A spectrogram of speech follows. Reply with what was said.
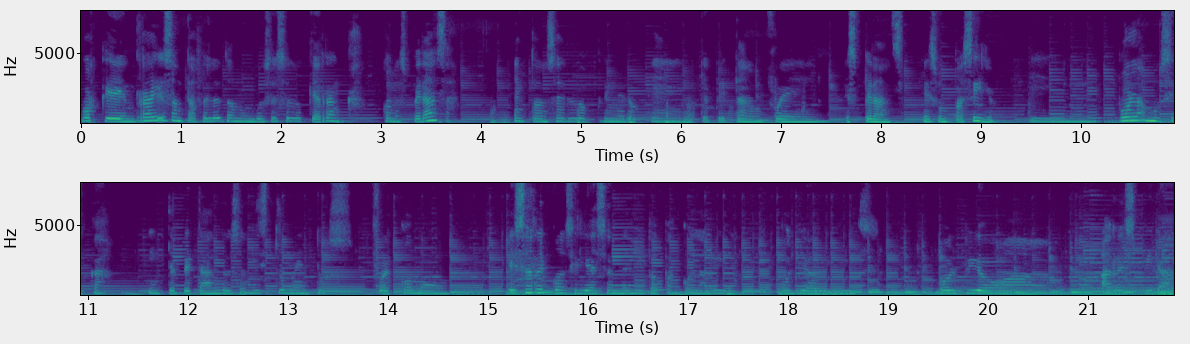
porque en Radio Santa Fe los domingos eso es lo que arranca, con Esperanza. Entonces lo primero que interpretaron fue Esperanza, es un pasillo. Y por la música, interpretando esos instrumentos, fue como esa reconciliación de mi papá con la vida. Volvió a vivir, volvió a, respirar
